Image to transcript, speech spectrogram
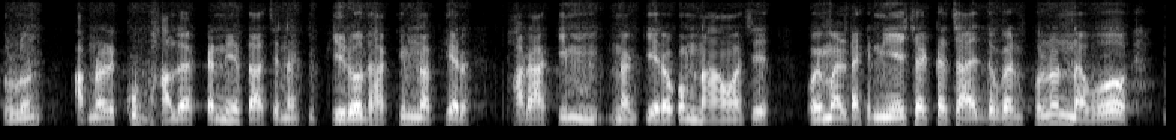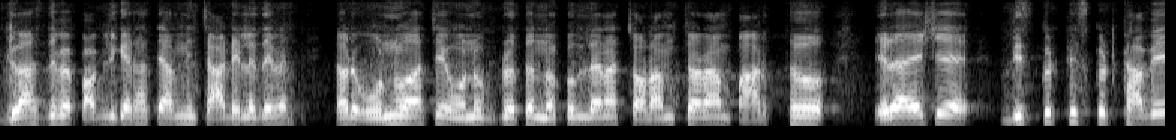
খুলুন। আপনার খুব ভালো একটা নেতা আছে, নাকি ফিরোদ হাকিম, না ফের ফার হাকিম, নাকি এরকম নাম আছে? ওই মালটাকে নিয়ে এসে একটা চায়ের দোকান খুলুন না ও গ্লাস দেবে পাবলিকের হাতে, আপনি চা ঢেলে দেবেন। তারপর অনু আছে, অনুব্রত, নকুলদানা, চরাম চরাম, পার্থ। এরা এসে বিস্কুট ফিস্কুট খাবে,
